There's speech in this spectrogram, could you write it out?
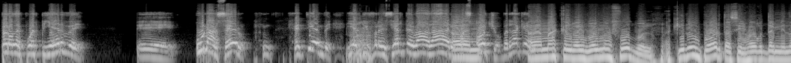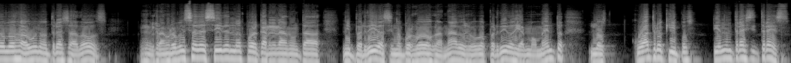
pero después pierde eh, 1 a 0, ¿entiendes? Y el diferencial te va a dar más Además- 8, ¿verdad que no? Además que el béisbol no es fútbol. Aquí no importa si el juego terminó 2 a 1 o 3 a 2. El round robin se decide no es por carreras anotadas ni perdidas, sino por juegos ganados, juegos perdidos. Y al momento los cuatro equipos tienen 3 y 3.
